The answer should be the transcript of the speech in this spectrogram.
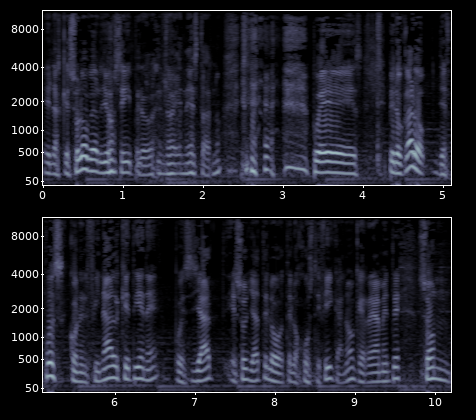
En las que suelo ver yo sí, pero no en estas, ¿no? pues pero claro, después con el final que tiene, pues ya eso ya te lo te lo justifica, ¿no? Que realmente son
